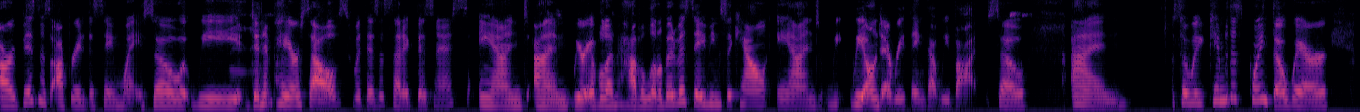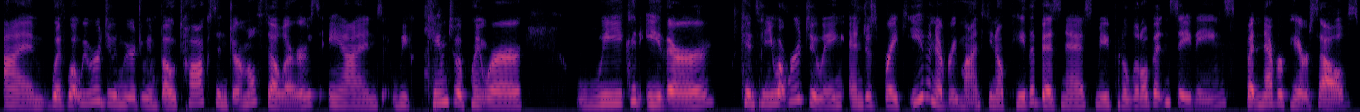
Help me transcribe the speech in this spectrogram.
our business operated the same way. So we didn't pay ourselves with this aesthetic business and um we were able to have a little bit of a savings account and we, we owned everything that we bought. So um so we came to this point though where um with what we were doing we were doing botox and dermal fillers and we came to a point where we could either continue what we're doing and just break even every month, you know, pay the business, maybe put a little bit in savings, but never pay ourselves.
